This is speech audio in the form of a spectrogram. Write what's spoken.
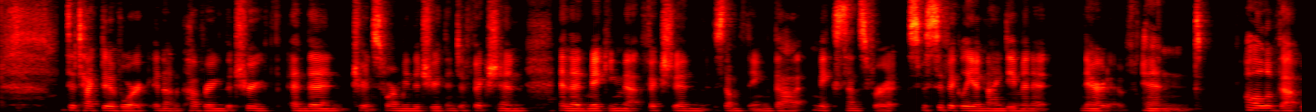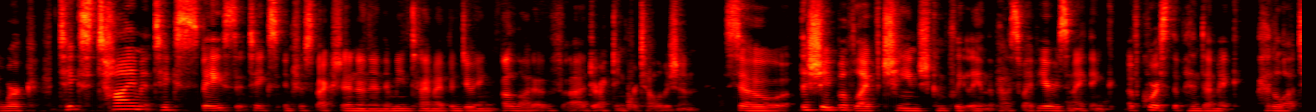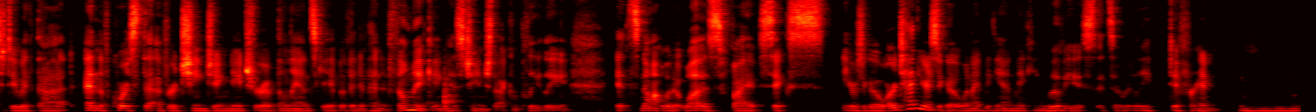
detective work and uncovering the truth and then transforming the truth into fiction and then making that fiction something that makes sense for it specifically a 90 minute narrative. And all of that work takes time it takes space it takes introspection and in the meantime i've been doing a lot of uh, directing for television. So the shape of life changed completely in the past five years and i think of course the pandemic had a lot to do with that. And of course, the ever changing nature of the landscape of independent filmmaking has changed that completely. It's not what it was five, six years ago or 10 years ago when I began making movies. It's a really different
